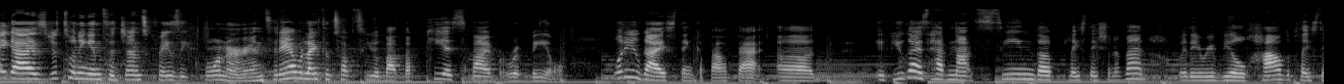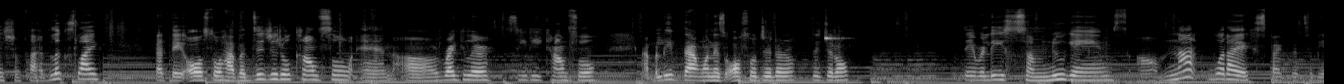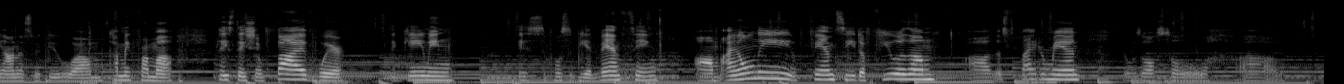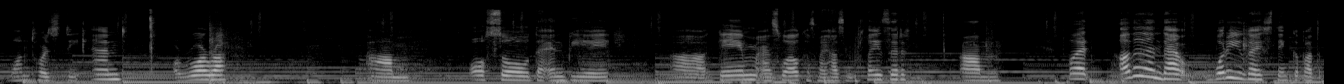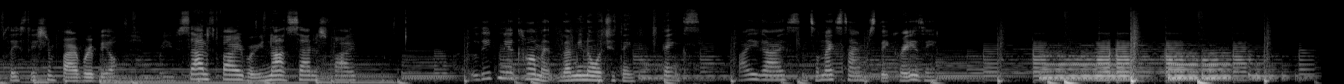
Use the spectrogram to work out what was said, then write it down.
Hey guys, you're tuning into Jen's Crazy Corner, and today I would like to talk to you about the PS5 reveal. What do you guys think about that? Uh, if you guys have not seen the PlayStation event where they reveal how the PlayStation 5 looks like, that they also have a digital console and a regular CD console. I believe that one is also digital. They released some new games. Um, not what I expected, to be honest with you. Um, coming from a PlayStation 5 where the gaming is supposed to be advancing. Um, I only fancied a few of them. Uh, the Spider Man. There was also uh, one towards the end, Aurora. Um, also, the NBA uh, game as well, because my husband plays it. But other than that, what do you guys think about the PlayStation 5 reveal? Were you satisfied? Were you not satisfied? Leave me a comment. Let me know what you think. Thanks. Bye, you guys. Until next time, stay crazy.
